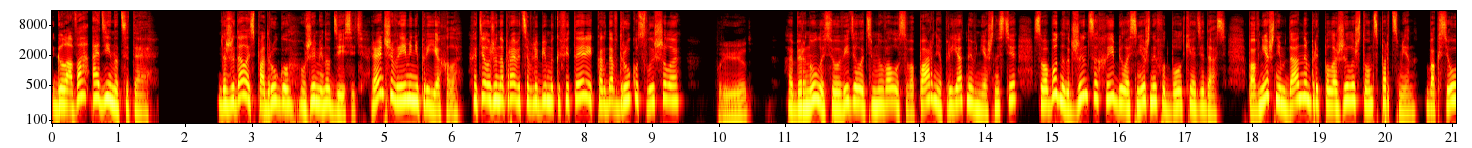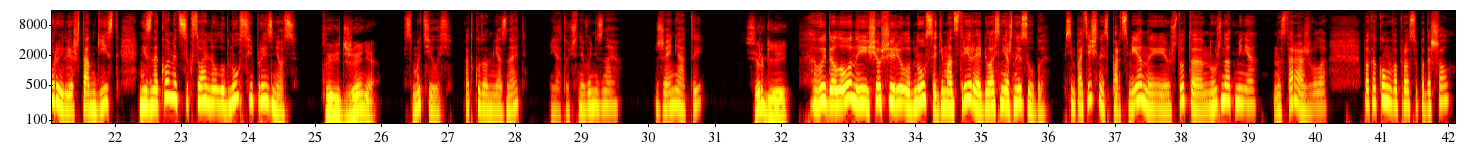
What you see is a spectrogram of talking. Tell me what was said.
Глава одиннадцатая. Дожидалась подругу уже минут десять. Раньше времени приехала. Хотела уже направиться в любимый кафетерий, когда вдруг услышала... «Привет». Обернулась и увидела темноволосого парня приятной внешности, свободных джинсах и белоснежной футболке Adidas. По внешним данным предположила, что он спортсмен, боксер или штангист. Незнакомец сексуально улыбнулся и произнес. «Ты ведь Женя?» Смутилась. Откуда он меня знает? Я точно его не знаю. Женя, а ты? «Сергей». Выдал он и еще шире улыбнулся, демонстрируя белоснежные зубы. Симпатичный спортсмен и что-то нужно от меня. Настораживало. По какому вопросу подошел?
